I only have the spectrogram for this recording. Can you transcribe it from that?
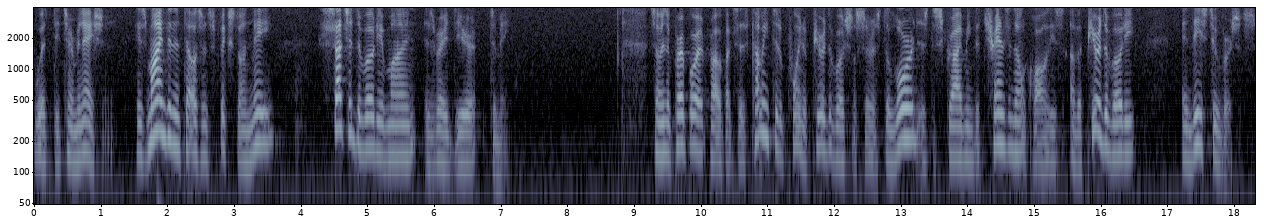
with determination. His mind and intelligence fixed on me, such a devotee of mine is very dear to me. So in the purport, Prabhupada says, coming to the point of pure devotional service, the Lord is describing the transcendental qualities of a pure devotee in these two verses.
